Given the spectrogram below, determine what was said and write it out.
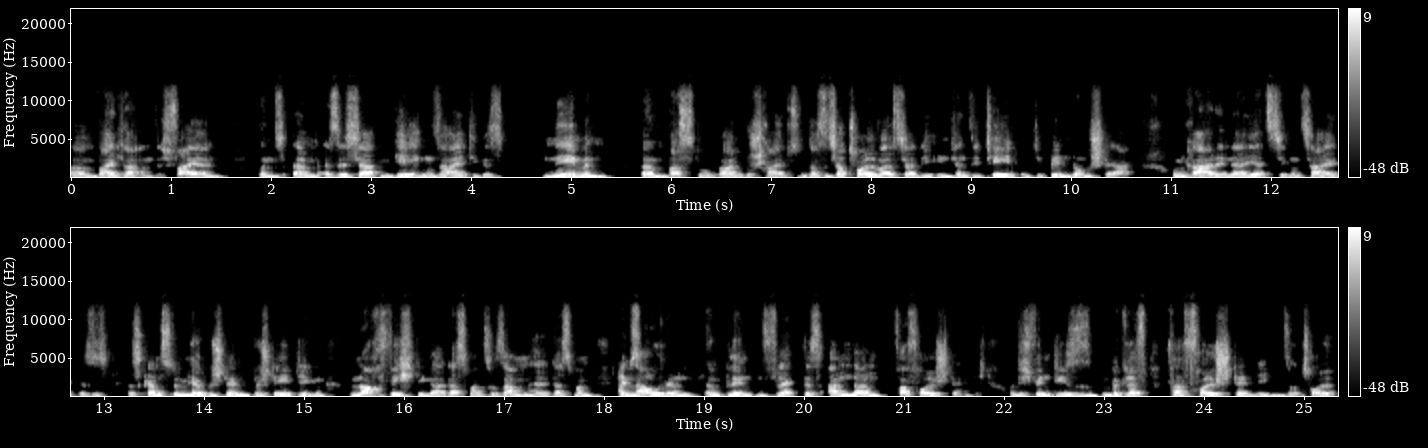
ähm, weiter an sich feilen. Und ähm, es ist ja ein gegenseitiges Nehmen, ähm, was du gerade beschreibst. Und das ist ja toll, weil es ja die Intensität und die Bindung stärkt. Und gerade in der jetzigen Zeit ist es, das kannst du mir bestimmt bestätigen, noch wichtiger, dass man zusammenhält, dass man Absolut. genau den, den blinden Fleck des anderen vervollständigt. Und ich finde diesen Begriff vervollständigen so toll,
